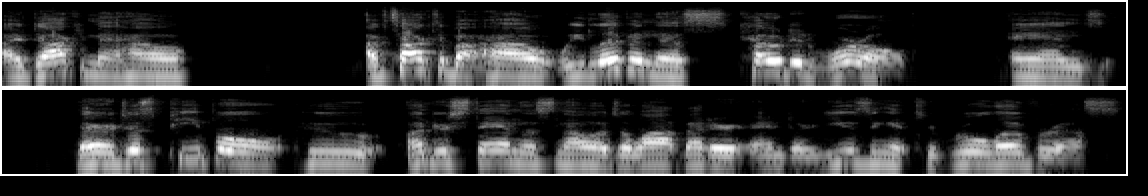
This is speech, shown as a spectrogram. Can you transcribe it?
I document how I've talked about how we live in this coded world and there are just people who understand this knowledge a lot better and are using it to rule over us.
